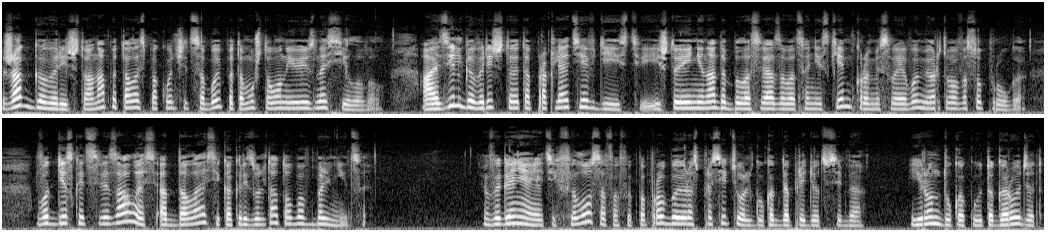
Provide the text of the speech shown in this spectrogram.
Жак говорит, что она пыталась покончить с собой, потому что он ее изнасиловал. А Азиль говорит, что это проклятие в действии, и что ей не надо было связываться ни с кем, кроме своего мертвого супруга. Вот, дескать, связалась, отдалась, и как результат оба в больнице. Выгоняй этих философов и попробуй расспросить Ольгу, когда придет в себя. Ерунду какую-то городят.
